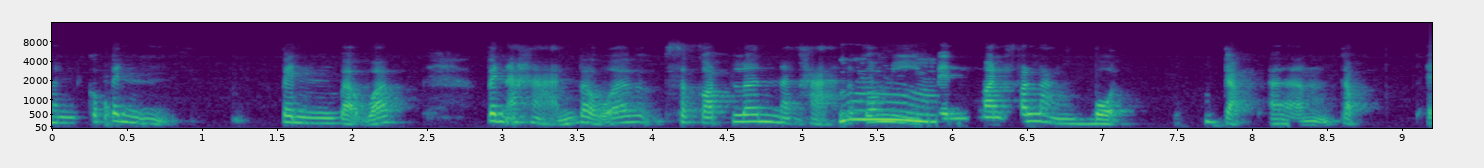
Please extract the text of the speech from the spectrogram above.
มันก็เป็นเป็นแบบว่าเป็นอาหารแบบว่าสกอตแลนด์นะคะ แล้วก็มีเป็นมันฝรั่งบดกับกับไอ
